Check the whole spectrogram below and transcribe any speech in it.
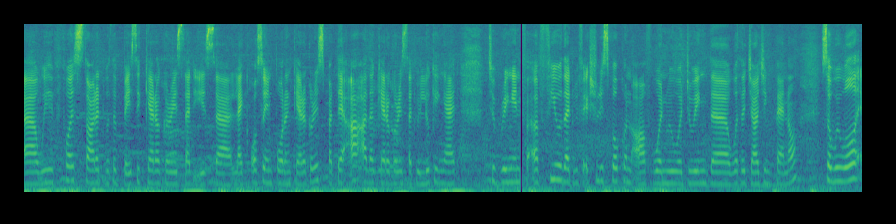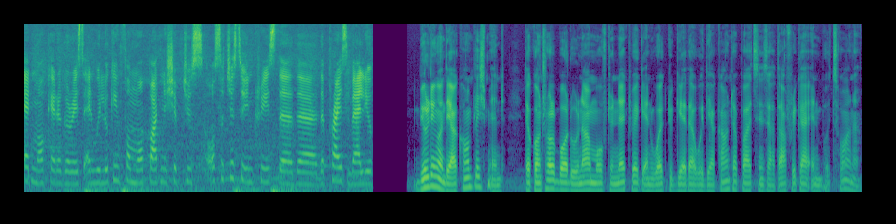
Uh, we first started with the basic categories that is uh, like also important categories, but there are other categories that we're looking at to bring in a few that we've actually spoken of when we were doing the with the judging panel. So we will add more categories, and we're looking for more partnership, just also just to increase the, the, the price value. Building on the accomplishment, the control board will now move to network and work together with their counterparts in South Africa and Botswana.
